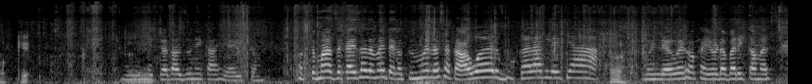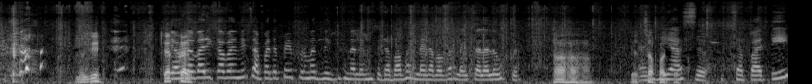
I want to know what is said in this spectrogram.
ओके. आणि ह्याच्यात अजून एक आहे आयटम फक्त माझं काय झालं माहितीये का? तुम्ही मला सकाळवर भुका लागले त्या. हा. म्हणल्यावर हो का एवढा बारीक कामात म्हणजे? त्यात एवढा बारीक कामात मी चपात्या पेपरमध्ये घेऊन आले. मी डबा भरलाय डबा भरलाय. चला लवकर. हा हा हा. आणि चपाती असं चपाती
